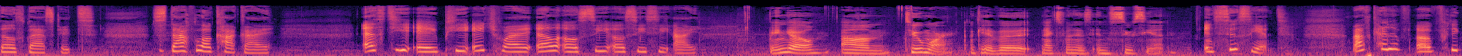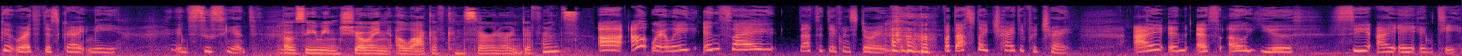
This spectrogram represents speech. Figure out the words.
those bastards. Staphylococci. S T A P H Y L O C O C C I. Bingo. Um, two more. Okay, the next one is insouciant. Insouciant. That's kind of a pretty good word to describe me. Insouciant. Oh, so you mean showing a lack of concern or indifference? Uh, outwardly, inside, that's a different story. but that's what I try to portray. I N S O U C I A N T.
